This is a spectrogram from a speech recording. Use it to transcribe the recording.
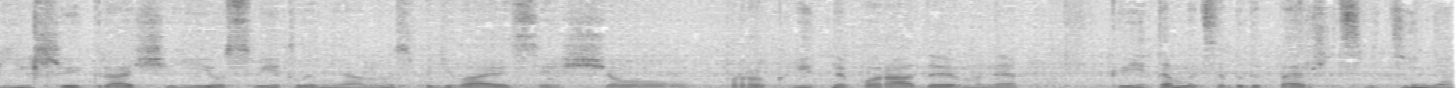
більше і краще її освітлення. Ну, сподіваюся, що проквітне порадує мене квітами. Це буде перше цвітіння.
